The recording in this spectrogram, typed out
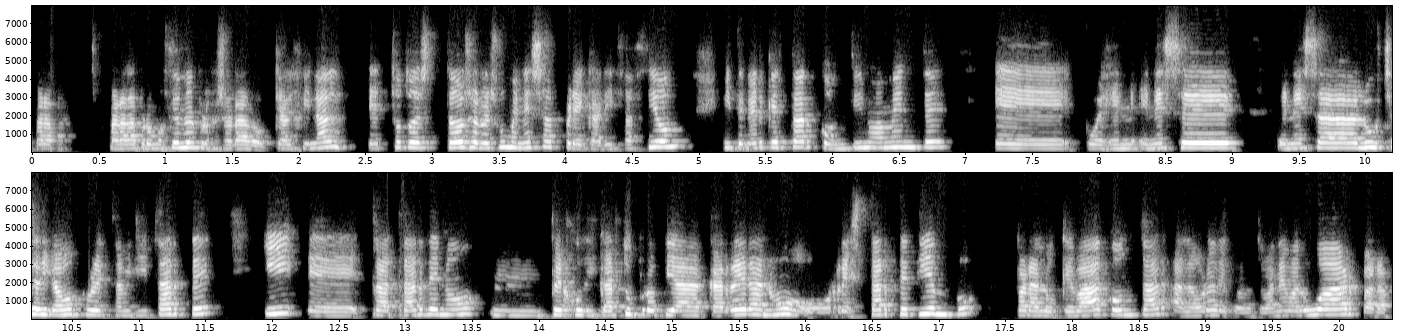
para para la promoción del profesorado, que al final esto, todo, se resume en esa precarización y tener que estar continuamente eh, pues en, ese, en esa lucha, digamos, por estabilizarte y eh, tratar de no mm, perjudicar tu propia carrera ¿no? o restarte tiempo para lo que va a contar a la hora de cuando te van a evaluar para,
